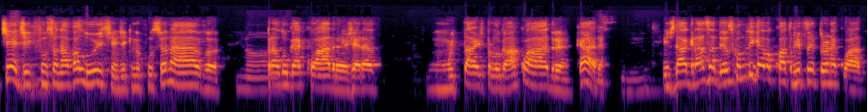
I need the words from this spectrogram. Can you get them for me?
Tinha dia que funcionava a luz, tinha dia que não funcionava. Pra alugar quadra já era muito tarde pra alugar uma quadra. Cara, sim. a gente dava graças a Deus quando ligava quatro refletor na quadra.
